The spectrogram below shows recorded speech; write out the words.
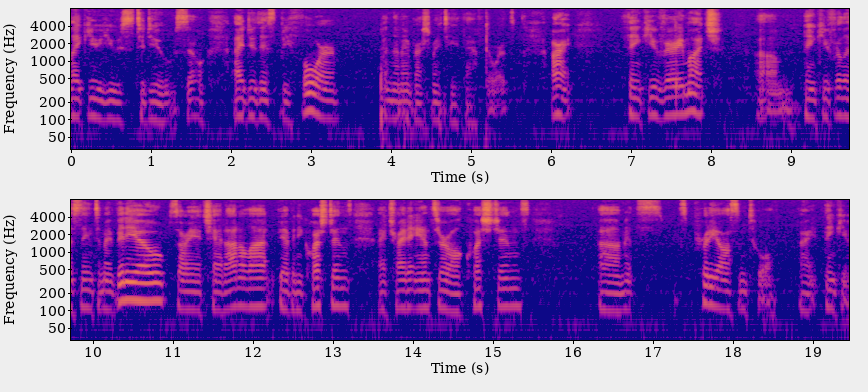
like you used to do. So I do this before and then I brush my teeth afterwards. Alright, thank you very much. Um, thank you for listening to my video. Sorry I chat on a lot. If you have any questions, I try to answer all questions. Um, it's pretty awesome tool. All right, thank you.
